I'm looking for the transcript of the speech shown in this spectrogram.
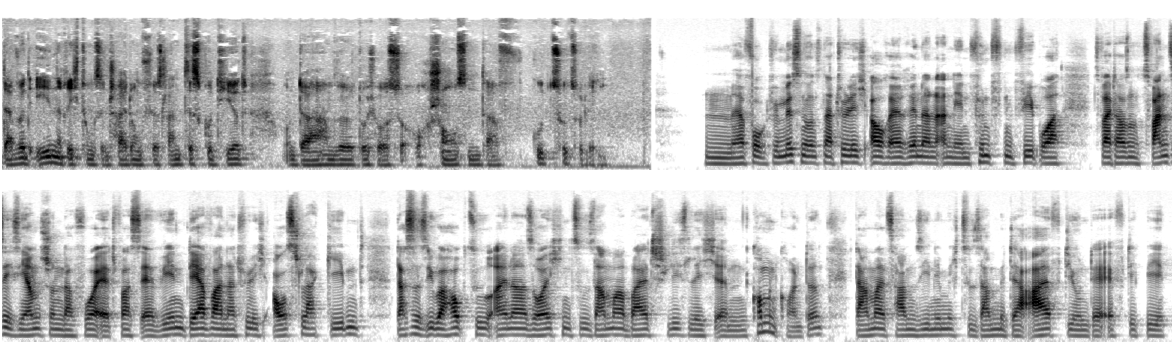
da wird eh eine Richtungsentscheidung fürs Land diskutiert. Und da haben wir durchaus auch Chancen, da gut zuzulegen. Herr Vogt, wir müssen uns natürlich auch erinnern an den 5. Februar 2020. Sie haben es schon davor etwas erwähnt. Der war natürlich ausschlaggebend, dass es überhaupt zu einer solchen Zusammenarbeit schließlich ähm, kommen konnte. Damals haben Sie nämlich zusammen mit der AfD und der FDP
